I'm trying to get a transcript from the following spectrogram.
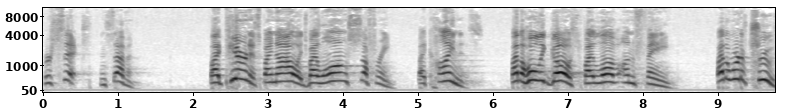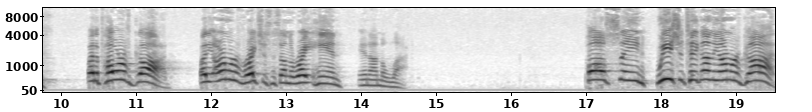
Verse 6 and 7. By pureness, by knowledge, by long suffering, by kindness, by the Holy Ghost, by love unfeigned, by the word of truth, by the power of God by the armor of righteousness on the right hand and on the left. Paul's saying we should take on the armor of God.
